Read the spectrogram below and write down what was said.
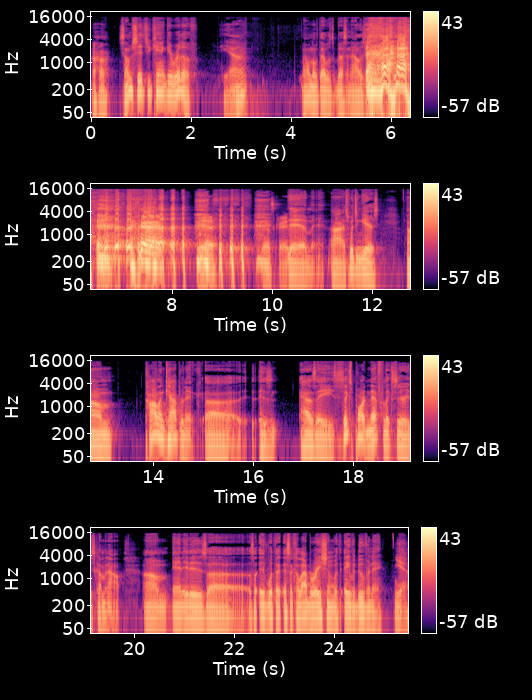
Uh huh. Some shit you can't get rid of. Yeah. Right? I don't know if that was the best analogy. Yeah. That's crazy. Yeah, man. All right, switching gears. Um, Colin Kaepernick uh, is has a six part Netflix series coming out, um, and it is uh, it, with a, it's a collaboration with Ava DuVernay, Yeah.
